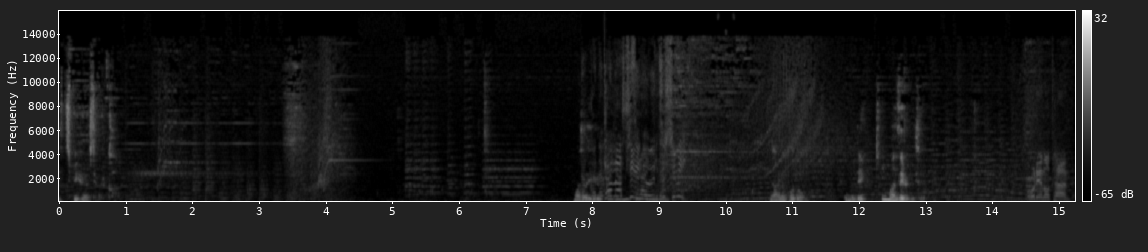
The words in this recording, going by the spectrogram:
HP 増やしてくるまだいる。なるほど。でもデッキに混ぜるでしょ。俺のターンだ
